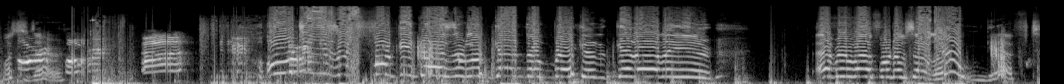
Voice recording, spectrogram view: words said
What's Forward, there? forward. Uh, Oh Jesus fucking Christ! Look at the Bracken! Get out of here! Everyone for themselves! Oh, gift!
